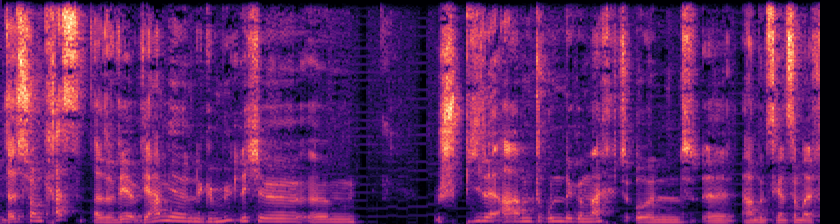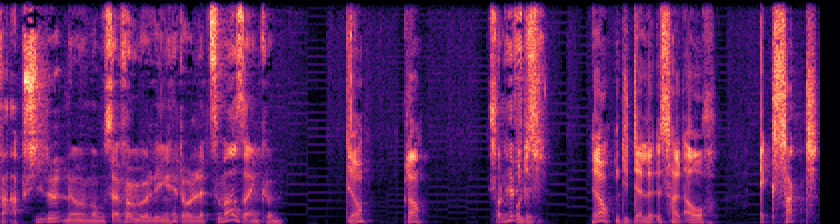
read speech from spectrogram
das ist schon krass. Also wir, wir haben hier eine gemütliche ähm, Spieleabendrunde gemacht und äh, haben uns ganz normal verabschiedet. Ne? Und man muss einfach mal überlegen, hätte auch das letzte Mal sein können. Ja, klar. Schon heftig. Und es, ja, und die Delle ist halt auch exakt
